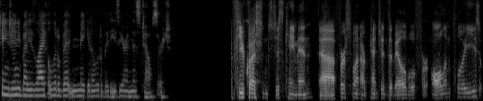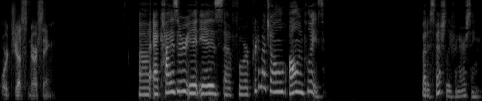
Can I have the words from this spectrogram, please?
change anybody's life a little bit and make it a little bit easier in this job search a few questions just came in. Uh, first one, are pensions available for all employees or just nursing? Uh, at Kaiser, it is uh, for pretty much all, all employees, but especially for nursing.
